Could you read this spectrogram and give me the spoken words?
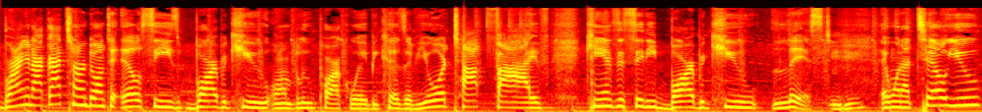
Brian, I got turned on to LC's barbecue on Blue Parkway because of your top five Kansas City barbecue list. Mm-hmm. And when I tell you,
